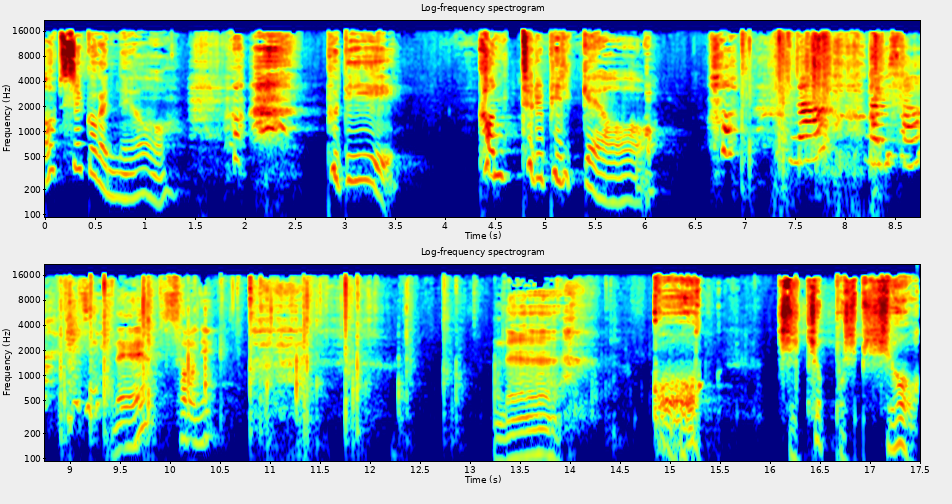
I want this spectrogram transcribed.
없을 것 같네요. 부디 건투를 빌게요. 허, 나 나기사 가지. 네, 사모님. 네, 꼭 지켜보십시오.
